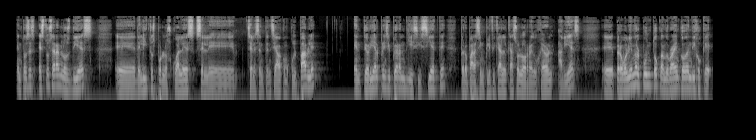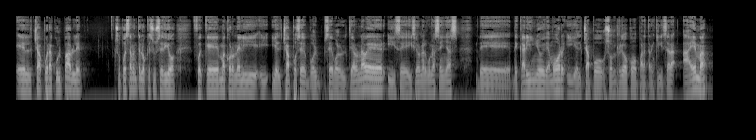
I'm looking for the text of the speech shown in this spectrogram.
Entonces, estos eran los 10 eh, delitos por los cuales se le, se le sentenciaba como culpable. En teoría al principio eran 17, pero para simplificar el caso lo redujeron a 10. Eh, pero volviendo al punto, cuando Brian Coden dijo que el Chapo era culpable, supuestamente lo que sucedió fue que Macoronel y, el Chapo se, voltearon a ver y se hicieron algunas señas de, cariño y de amor y el Chapo sonrió como para tranquilizar a Emma.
